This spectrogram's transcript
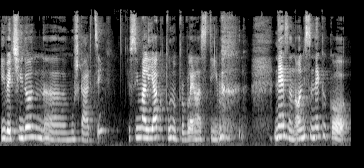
I većinom e, muškarci su imali jako puno problema s tim. ne znam, oni su nekako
